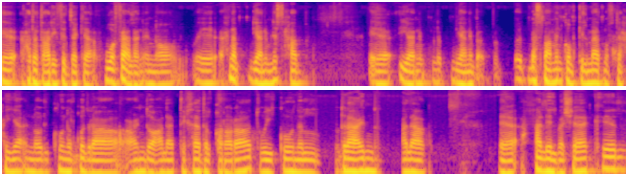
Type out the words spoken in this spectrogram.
إيه، هذا تعريف الذكاء. هو فعلا إنه إيه، إحنا يعني بنسحب إيه، يعني يعني بسمع منكم كلمات مفتاحية إنه يكون القدرة عنده على اتخاذ القرارات ويكون القدرة عنده على حل المشاكل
